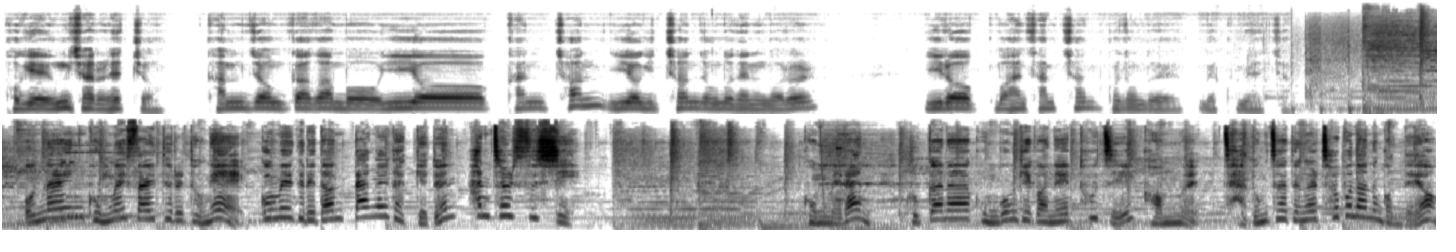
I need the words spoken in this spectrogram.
거기에 응찰을 했죠. 감정가가 뭐 2억 한 천, 2억 2천 정도 되는 거를 1억 뭐 한 3천 그 정도에 매- 구매했죠. 온라인 공매 사이트를 통해 꿈에 그리던 땅을 갖게 된 한철수 씨. 공매란 국가나 공공기관의 토지, 건물, 자동차 등을 처분하는 건데요.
